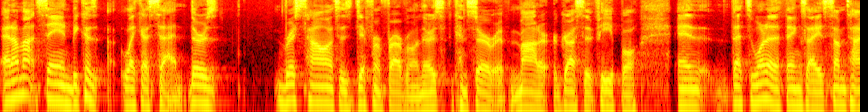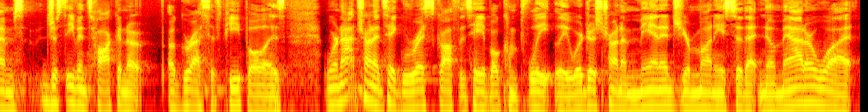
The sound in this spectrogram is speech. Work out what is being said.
And I'm not saying because, like I said, there's risk tolerance is different for everyone. There's conservative, moderate, aggressive people. And that's one of the things I sometimes just even talking to aggressive people is we're not trying to take risk off the table completely. We're just trying to manage your money so that no matter what,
